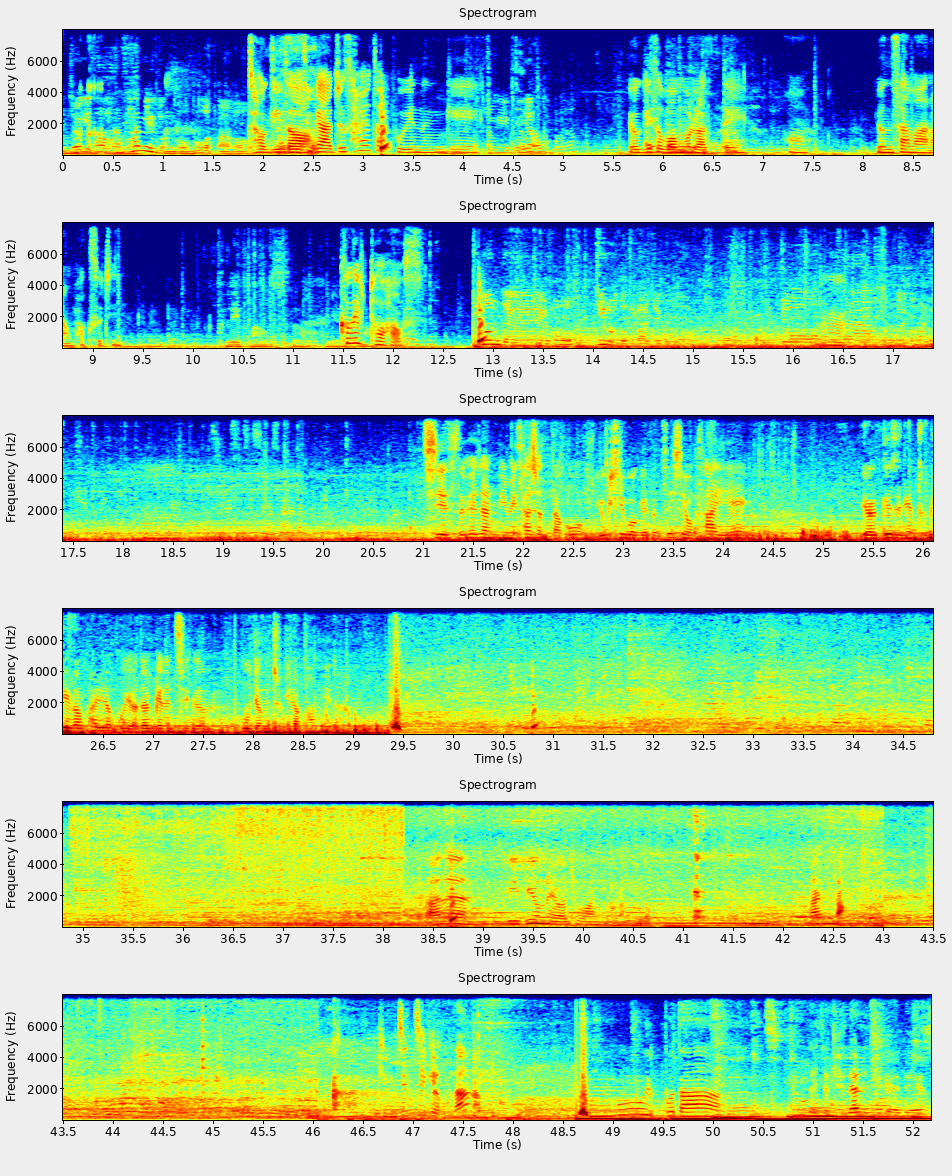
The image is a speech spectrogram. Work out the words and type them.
네, 저기서 한 3일 정도 묵었다가 저기서 아주 살짝 보이는 게 저쪽이고요. 여기서 머물렀대. 어. 연사마랑 박수진. 클립 하우스. 클립토 하우스. 이건들 뭐 복지로도 해가지고 그쪽 음. 분들도 많이 오시고 음. GS 회장님이 사셨다고 60억에서 70억 사이에 10개 중에 2개가 팔렸고 8개는 지금 운영 중이라고 합니다. 나는 리비움 레어 좋아하니까. 음, 맛있다. 음, 김치찌개구나. 오, 이쁘다. 이제 계단을 찍어야 돼요.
